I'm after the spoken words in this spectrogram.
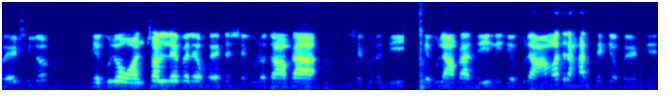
হয়েছিল। যেগুলো অঞ্চল লেভেলে হয়েছে, সেগুলো তো আমরা, সেগুলো দিই, সেগুলো আমরা দিইনি, যেগুলো আমাদের হাত থেকে হয়েছে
